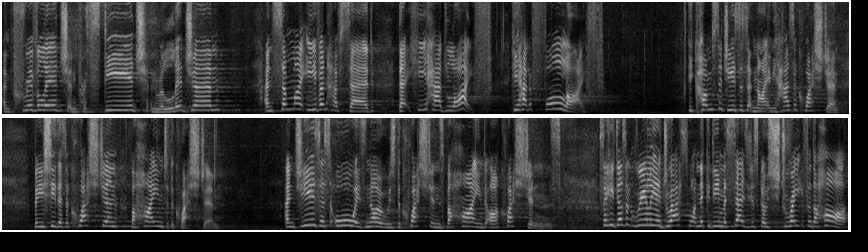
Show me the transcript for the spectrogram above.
and privilege and prestige and religion. And some might even have said that he had life, he had a full life. He comes to Jesus at night and he has a question. But you see, there's a question behind the question. And Jesus always knows the questions behind our questions. So he doesn't really address what Nicodemus says, he just goes straight for the heart.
